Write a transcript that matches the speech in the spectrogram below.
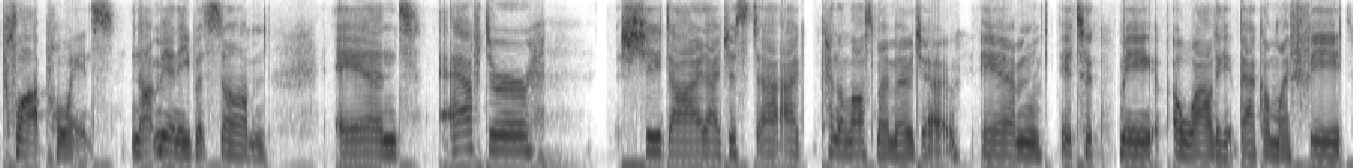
plot points. Not many, but some. And after she died, I just uh, I kind of lost my mojo, and it took me a while to get back on my feet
